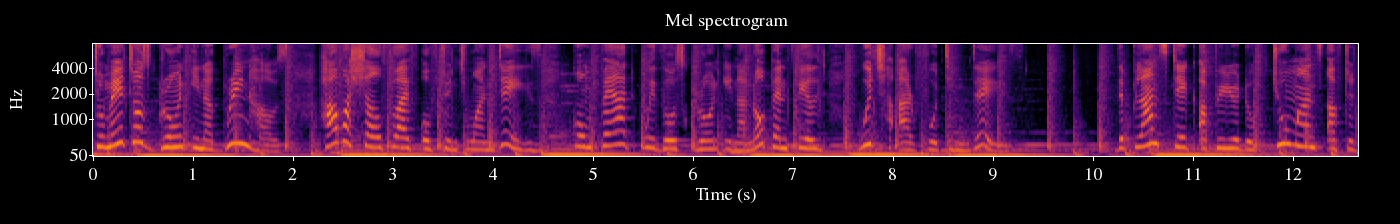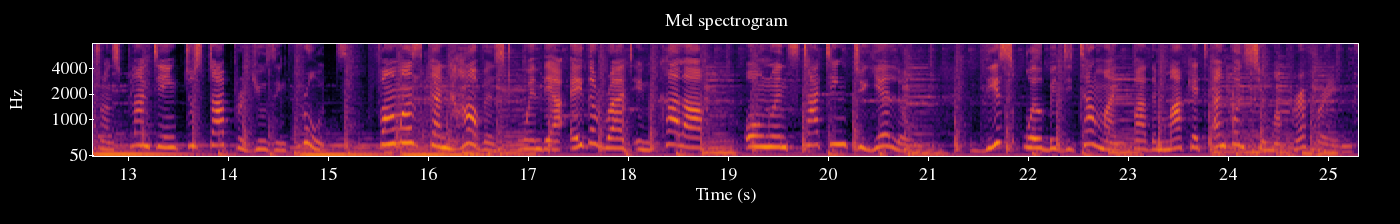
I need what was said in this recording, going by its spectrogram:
Tomatoes grown in a greenhouse have a shelf life of 21 days compared with those grown in an open field which are 14 days. The plants take a period of two months after transplanting to start producing fruits. Farmers can harvest when they are either red in color or when starting to yellow. This will be determined by the market and consumer preference.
